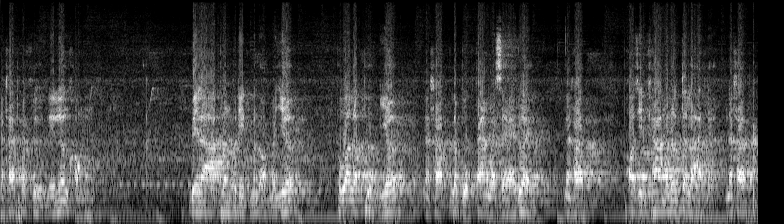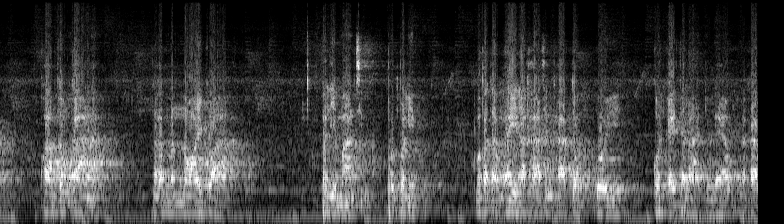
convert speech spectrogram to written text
นะครับก็คือในเรื่องของเวลาผลผลิตมันออกมาเยอะ เพราะว่าเราปลูกเยอะนะครับเราปลูกตามกระแสด้วยนะครับ พอสินค้ามาลดตลาดเนี่ยนะครับ ความต้องการนะครับมันน้อยกว่าปริมาณผลผลิต มันก็ทำให้ราคาสินค้าตกโดย กลไกตลาดอยู่แล้วนะครับ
